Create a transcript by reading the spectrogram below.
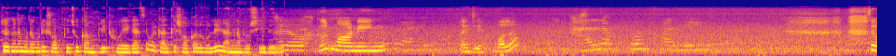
তো এখানে মোটামুটি সব কিছু কমপ্লিট হয়ে গেছে, এবার কালকে সকাল হলেই রান্না বসিয়ে দেবে। গুড মর্নিং এই যে, বলো. তো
